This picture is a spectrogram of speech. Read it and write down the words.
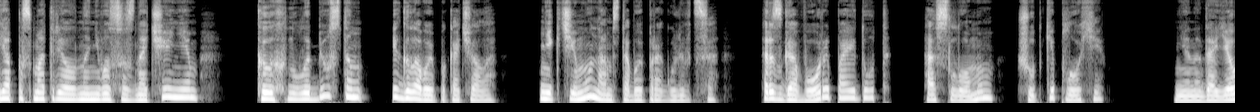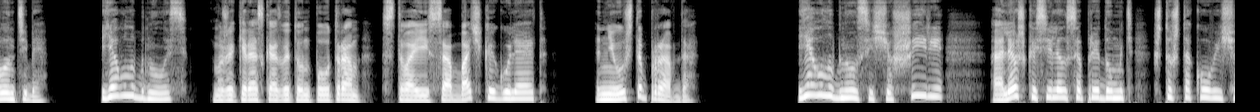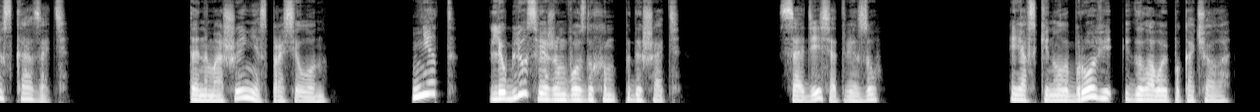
Я посмотрела на него со значением, колыхнула бюстом и головой покачала. Ни к чему нам с тобой прогуливаться. Разговоры пойдут, а с ломом шутки плохи. Не надоел он тебе? Я улыбнулась. Мужики рассказывают, он по утрам с твоей собачкой гуляет. Неужто правда? Я улыбнулась еще шире, а Лёшка силился придумать, что ж такого еще сказать. «Ты на машине?» — спросил он. «Нет, люблю свежим воздухом подышать». «Садись, отвезу». Я вскинула брови и головой покачала.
